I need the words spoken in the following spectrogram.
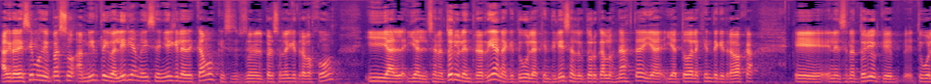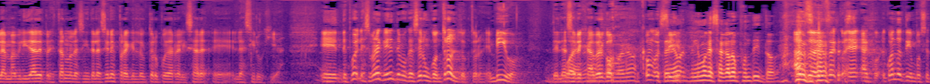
agradecemos de paso a Mirta y Valeria, me dice Daniel que la descamos, que son el personal que trabajó, y al, y al Sanatorio La Entrerriana, que tuvo la gentileza, al doctor Carlos Nasta y a, y a toda la gente que trabaja eh, en el sanatorio, que eh, tuvo la amabilidad de prestarnos las instalaciones para que el doctor pueda realizar eh, la cirugía. Eh, después, la semana que viene tenemos que hacer un control, doctor, en vivo, de las Bueno, orejas, a ver cómo, cómo no. cómo tenemos, tenemos que sacar los puntitos. Ah, eh, ¿a cu- ¿Cuánto tiempo se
